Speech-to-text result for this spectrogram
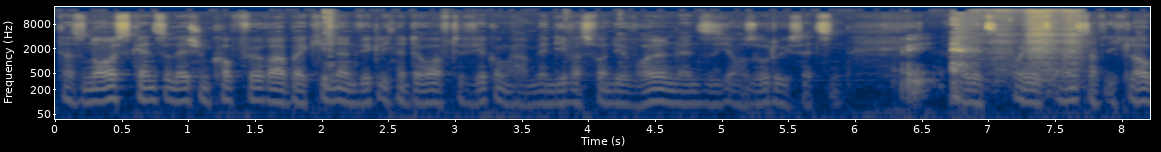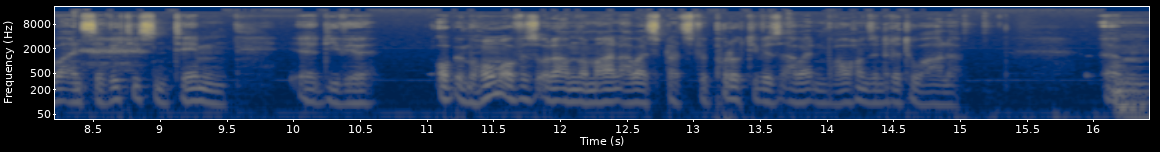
dass Noise Cancellation Kopfhörer bei Kindern wirklich eine dauerhafte Wirkung haben. Wenn die was von dir wollen, werden sie sich auch so durchsetzen. Aber jetzt, aber jetzt ernsthaft, ich glaube, eines der wichtigsten Themen, äh, die wir, ob im Homeoffice oder am normalen Arbeitsplatz, für produktives Arbeiten brauchen, sind Rituale. Ähm,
